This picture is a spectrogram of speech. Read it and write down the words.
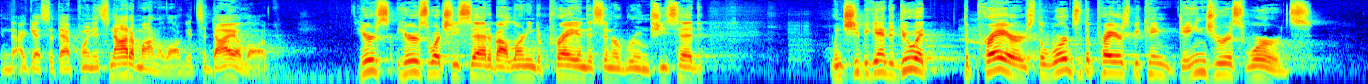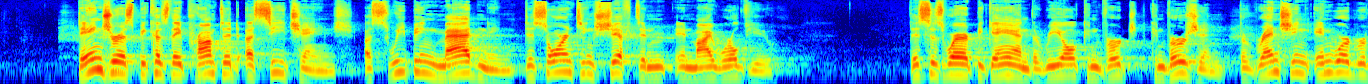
And I guess at that point, it's not a monologue, it's a dialogue. Here's, here's what she said about learning to pray in this inner room. She said, when she began to do it, the prayers, the words of the prayers became dangerous words. Dangerous because they prompted a sea change, a sweeping, maddening, disorienting shift in, in my worldview. This is where it began the real conversion, the wrenching inward re-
